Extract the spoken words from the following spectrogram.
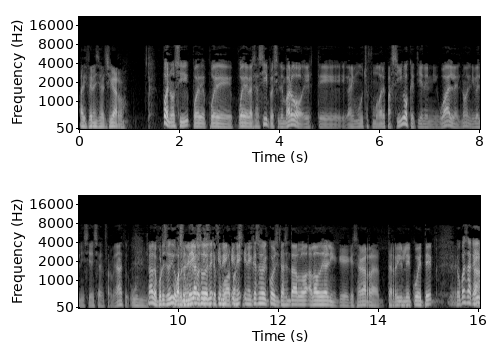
a diferencia del cigarro. Bueno, sí, puede, puede, puede verse así, pero sin embargo, este, hay muchos fumadores pasivos que tienen igual ¿no? el nivel de incidencia de enfermedad. claro, por eso digo, en, el caso del, en, el caso del alcohol, si estás sentado al lado de alguien que, se agarra terrible cohete. Lo que pasa es que ahí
